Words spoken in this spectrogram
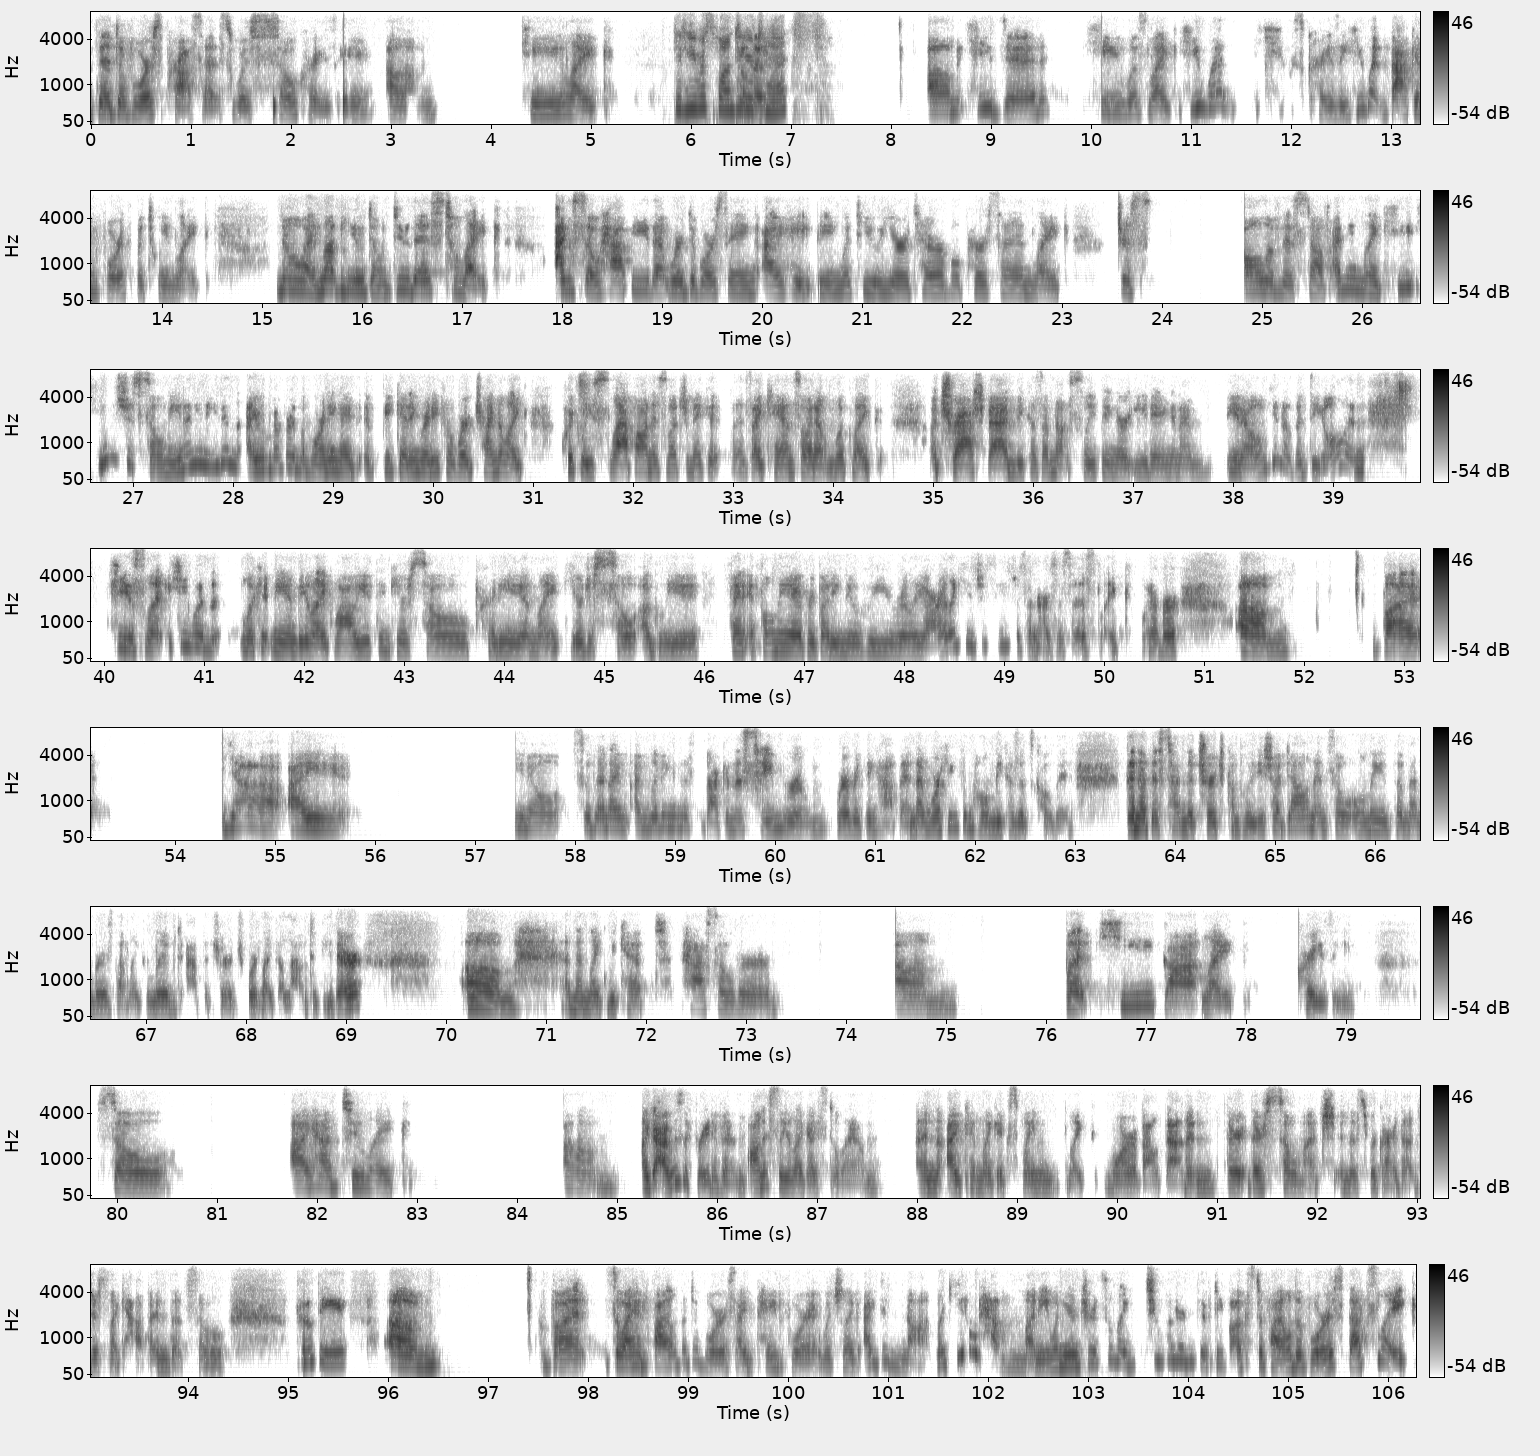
the divorce process was so crazy. Um, he like Did he respond to So your the- text? um he did. He was like he went he was crazy. He went back and forth between like no, I love you, don't do this to like I'm so happy that we're divorcing. I hate being with you. You're a terrible person. Like just all of this stuff. I mean, like he he was just so mean. I mean, even I remember in the morning I'd be getting ready for work, trying to like quickly slap on as much makeup as I can so I don't look like a trash bag because I'm not sleeping or eating and I'm, you know, you know the deal. And he's like he would look at me and be like, Wow, you think you're so pretty and like you're just so ugly. If, if only everybody knew who you really are. Like he's just he's just a narcissist, like whatever. Um but yeah i you know so then i'm i'm living in this back in this same room where everything happened i'm working from home because it's covid then at this time the church completely shut down and so only the members that like lived at the church were like allowed to be there Um, and then like we kept Passover. Um, but he got like crazy. So I had to like um like I was afraid of him. Honestly, like I still am. And I can like explain like more about that. And there there's so much in this regard that just like happened that's so poopy. Um but so I had filed the divorce, I'd paid for it, which like I did not like you don't have money when you're in church, so like 250 bucks to file divorce, that's like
